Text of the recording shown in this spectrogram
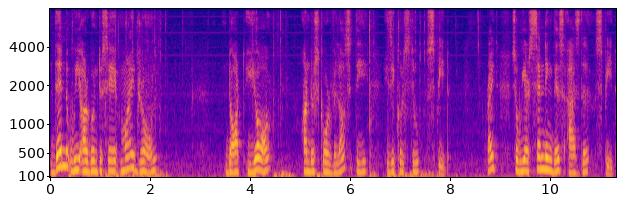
then we are going to say my drone dot yaw underscore velocity is equals to speed right? So we are sending this as the speed.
